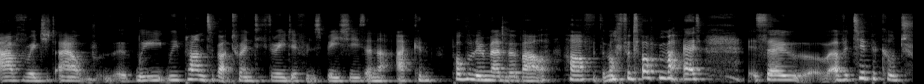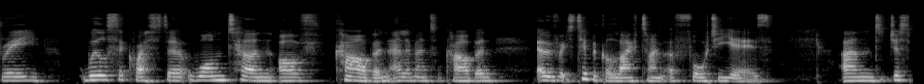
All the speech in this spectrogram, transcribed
averaged out we we plant about 23 different species and I, can probably remember about half of them off the top of my head. So of a typical tree will sequester one ton of carbon elemental carbon over its typical lifetime of 40 years. And just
